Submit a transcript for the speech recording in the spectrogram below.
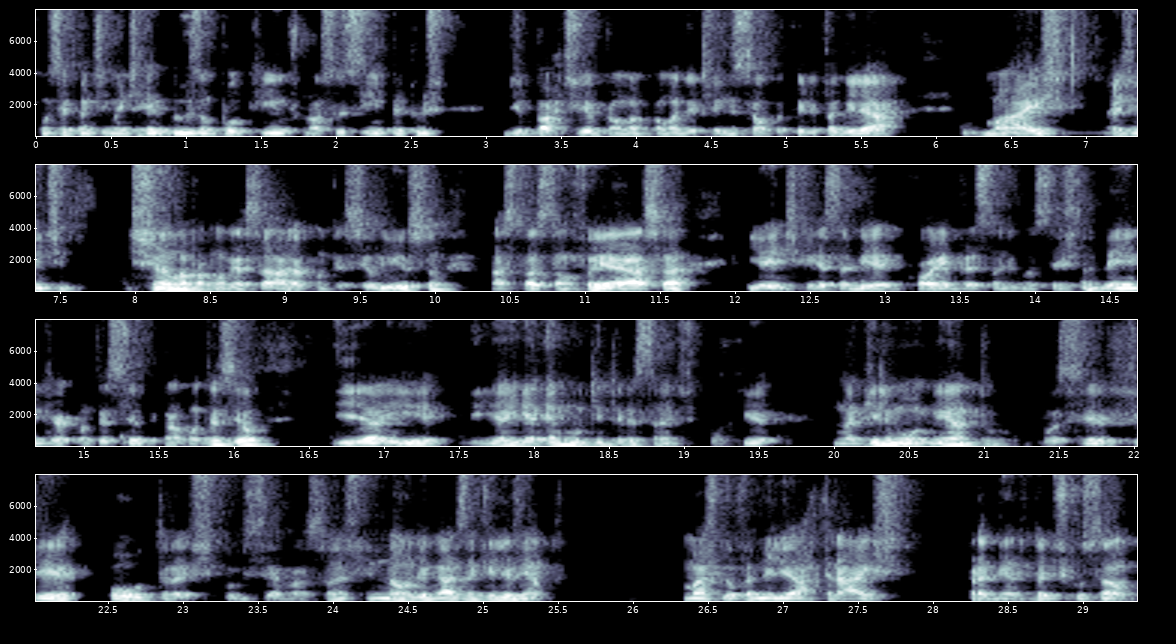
consequentemente reduz um pouquinho os nossos ímpetos de partir para uma, uma definição com aquele familiar. Mas a gente chama para conversar, aconteceu isso, a situação foi essa, e a gente queria saber qual é a impressão de vocês também, o que aconteceu, o que não aconteceu. E aí, e aí é muito interessante, porque naquele momento você vê outras observações que não ligadas àquele evento, mas que o familiar traz para dentro da discussão.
